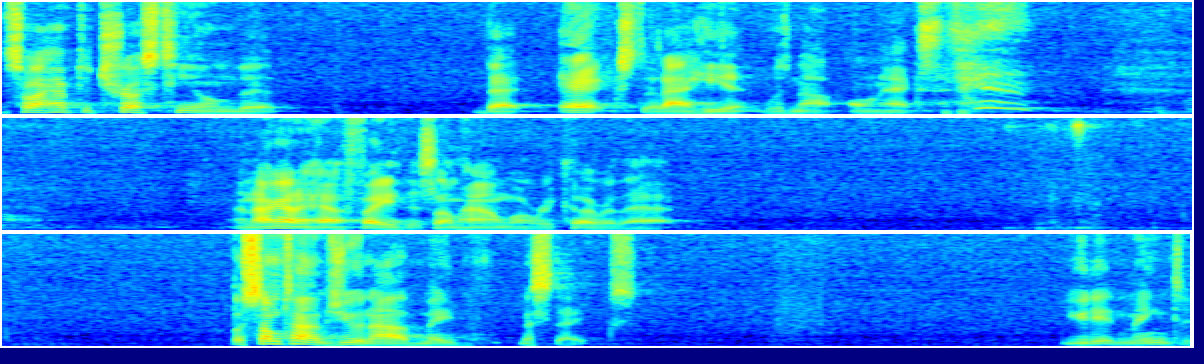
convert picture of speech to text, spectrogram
So I have to trust Him that that X that I hit was not on accident. and I got to have faith that somehow I'm going to recover that. But sometimes you and I have made mistakes. You didn't mean to.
